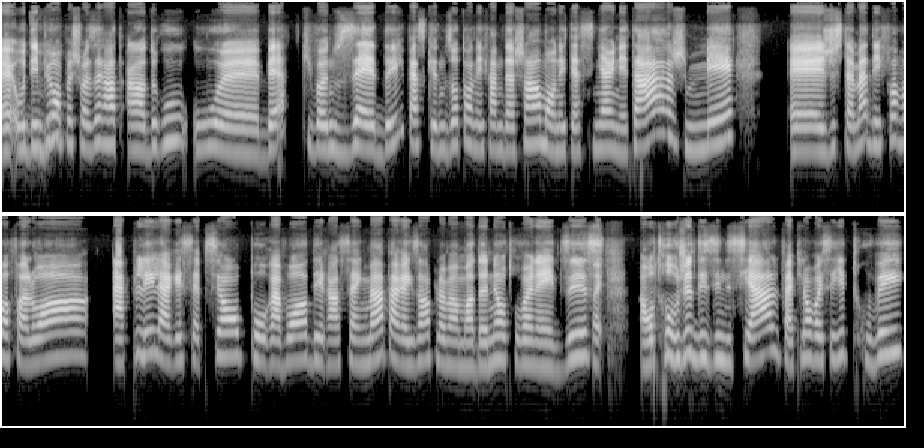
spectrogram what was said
Euh, au début, Mhm. on peut choisir entre Andrew ou euh, Beth qui va nous aider parce que nous autres, on est femmes de chambre, on est assignées à un étage, mais euh, justement, des fois, il va falloir appeler la réception pour avoir des renseignements. Par exemple, à un moment donné, on trouve un indice, on trouve juste des initiales. Fait que là, on va essayer de trouver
